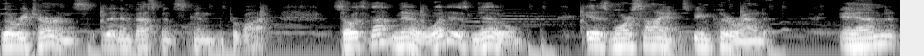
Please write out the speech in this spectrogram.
the returns that investments can provide. So it's not new. What is new is more science being put around it. And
